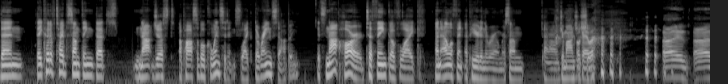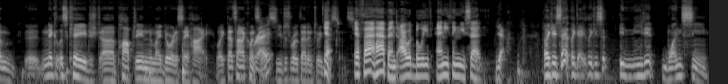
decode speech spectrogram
then they could have typed something that's not just a possible coincidence, like the rain stopping. It's not hard to think of like an elephant appeared in the room or some I don't know, Jumanji okay, shit. well, uh, um, uh, Nicolas Cage uh, popped into my door to say hi. Like that's not a coincidence. You just wrote that into Yeah. existence. If that happened, I would believe anything you said. Yeah, like I said, like I, like I said, it needed one scene,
